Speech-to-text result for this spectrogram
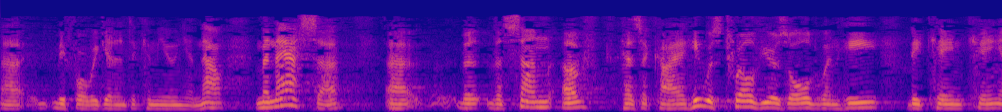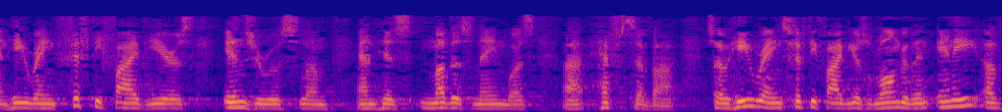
uh, before we get into communion. Now, Manasseh, uh, the the son of Hezekiah. He was 12 years old when he became king, and he reigned 55 years in Jerusalem, and his mother's name was uh, Hephzibah. So he reigns 55 years longer than any of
